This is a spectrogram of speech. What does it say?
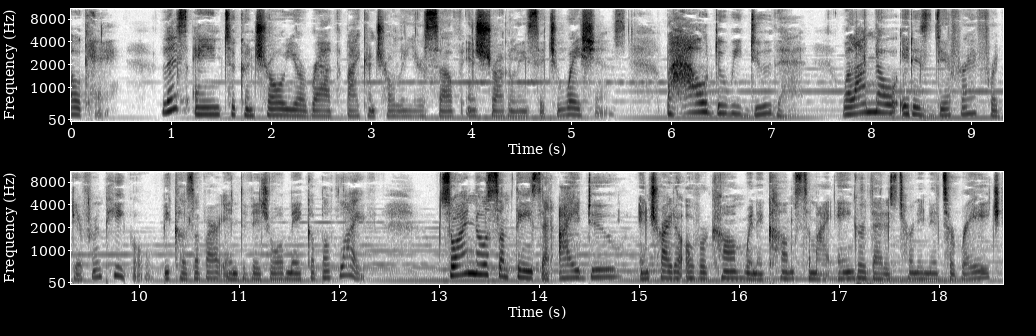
Okay, let's aim to control your wrath by controlling yourself in struggling situations. But how do we do that? Well, I know it is different for different people because of our individual makeup of life. So I know some things that I do and try to overcome when it comes to my anger that is turning into rage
